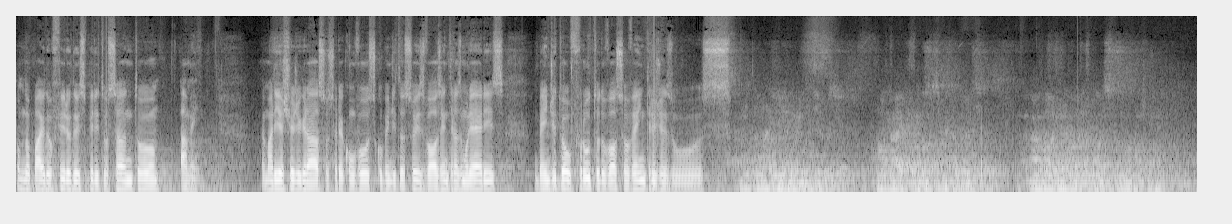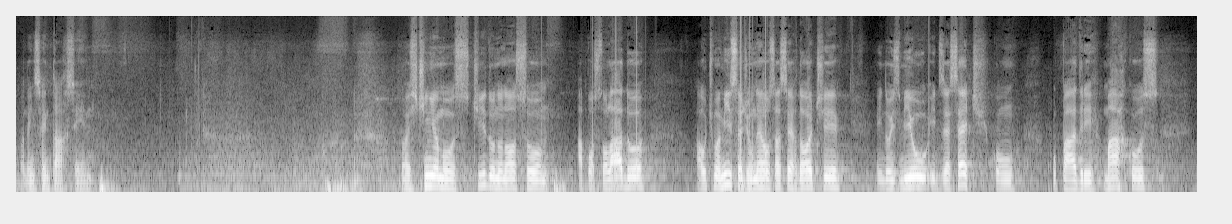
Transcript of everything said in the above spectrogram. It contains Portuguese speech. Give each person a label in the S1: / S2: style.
S1: Nome do Pai, do Filho e do Espírito Santo. Amém. Maria, cheia de graça, o Senhor é convosco, bendita sois vós entre as mulheres, bendito é o fruto do vosso ventre, Jesus.
S2: Santa Maria, Mãe de Deus, rogai por nós, pecadores, agora e na hora de nossa morte.
S1: Podem sentar-se. Nós tínhamos tido no nosso apostolado a última missa de um neo-sacerdote em 2017 com o padre Marcos.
